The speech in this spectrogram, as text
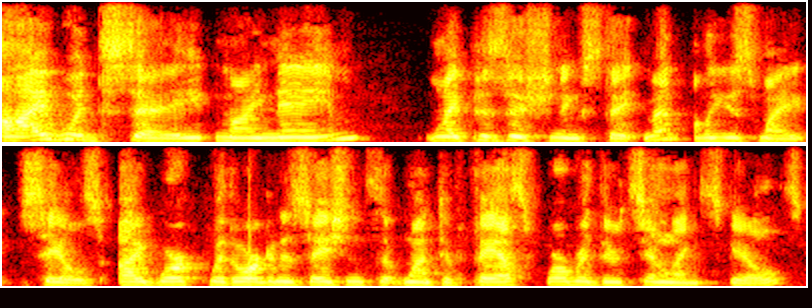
I would say my name, my positioning statement. I'll use my sales. I work with organizations that want to fast forward their selling skills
